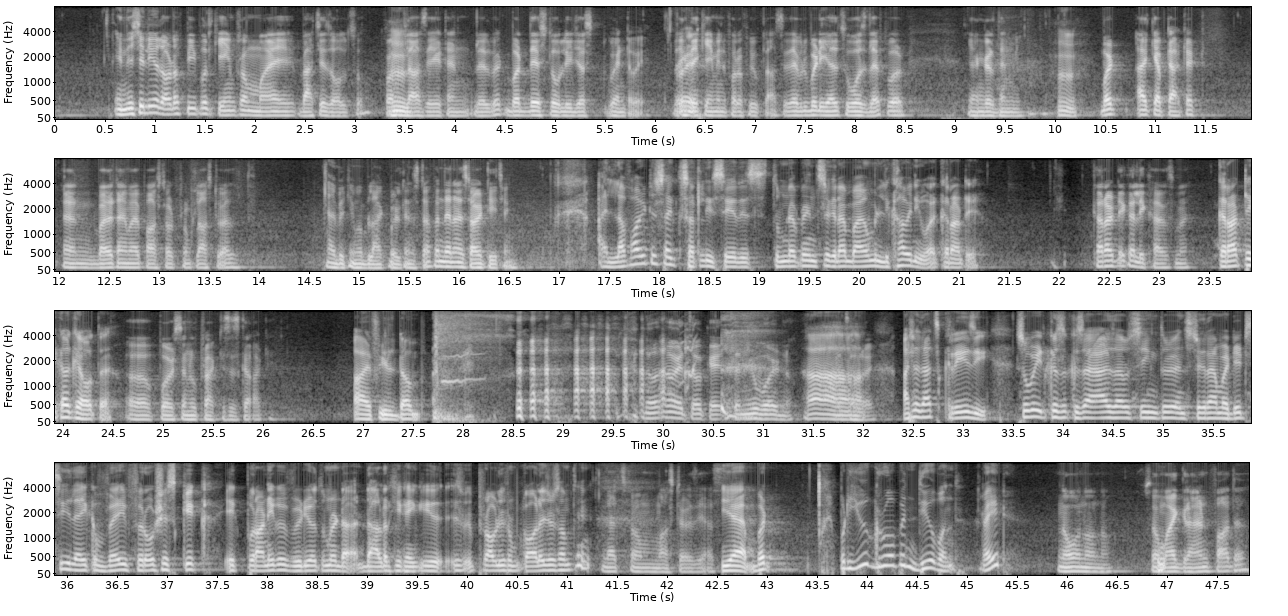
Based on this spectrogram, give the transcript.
initially a lot of people came from my batches also from class 8 and little bit but they slowly just went away like they Right. came in for a few classes everybody else who was left were younger than me Hmm. but i kept at it and by the time i passed out from class 12 i became a black belt and stuff and then i started teaching I love how it is like subtly से this तुमने अपने Instagram bio में लिखा भी नहीं हुआ है karate karate का लिखा है उसमें कराटे का क्या होता है a person who practices karate I feel dub no no it's okay it's a new word now हाँ It's हाँ alright. अच्छा that's crazy so wait because because as I was seeing through Instagram I did see like a very ferocious kick एक पुरानी कोई video तुमने डा- डाल रखी है कहीं की probably from college or something that's from masters yes yeah but but you grew up in Deoband right no no no so my grandfather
